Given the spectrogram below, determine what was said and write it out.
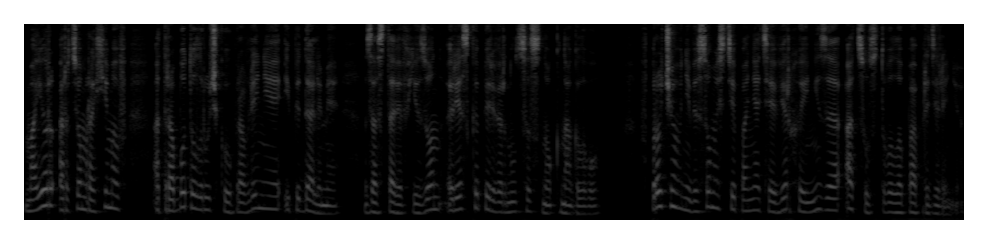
Майор Артем Рахимов отработал ручкой управления и педалями, заставив Язон резко перевернуться с ног на голову. Впрочем, в невесомости понятие верха и низа отсутствовало по определению.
